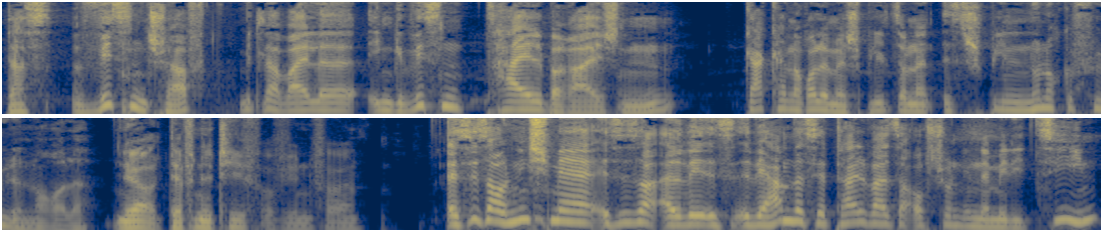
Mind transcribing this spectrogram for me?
dass Wissenschaft mittlerweile in gewissen Teilbereichen gar keine Rolle mehr spielt, sondern es spielen nur noch Gefühle eine Rolle. Ja, definitiv, auf jeden Fall. Es ist auch nicht mehr, es ist, auch- also wir, es, wir haben das ja teilweise auch schon in der Medizin.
